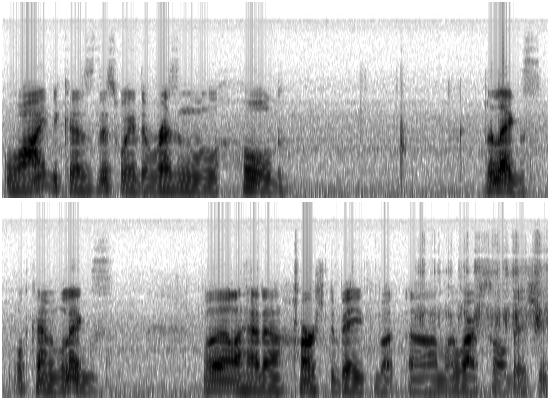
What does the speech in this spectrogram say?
Why? Because this way the resin will hold the legs. What kind of legs? Well, I had a harsh debate, but uh, my wife solved the issue.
